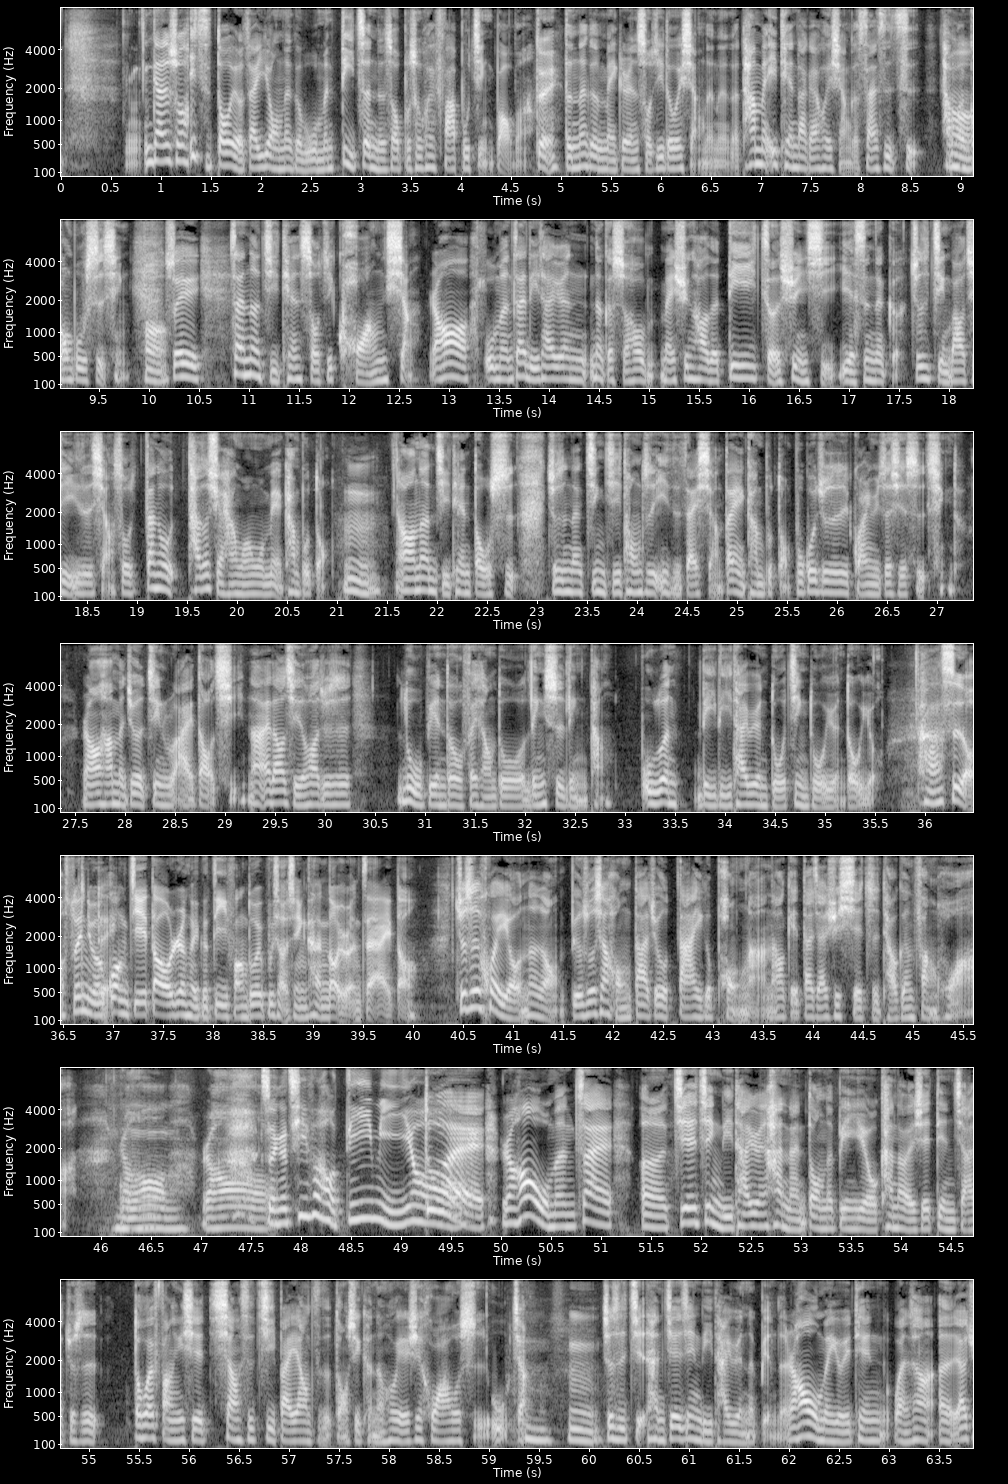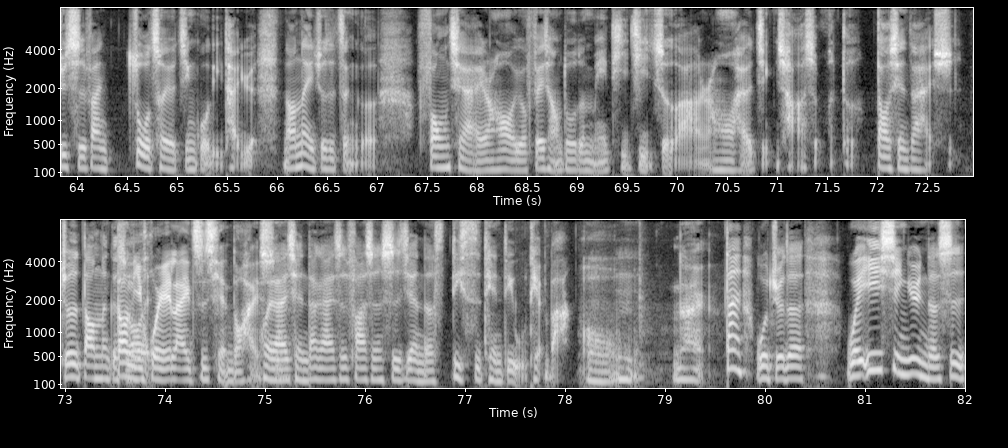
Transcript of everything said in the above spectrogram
应该是说一直都有在用那个我们地震的时候不是会发布警报吗？对，的那个每个人手机都会响的那个，他们一天大概会响个三四次，他们公布事情，嗯所以在那几天手机狂响。然后我们在梨泰院那个时候没讯号的第一则讯息也是那个，就是警报器一直响，说但是我他是写韩文，我们也看不懂。嗯然后那几天都是，就是那紧急通知一直在响，但也看不懂。不过就是关于这些事情的，然后他们就进入哀悼期。那哀悼期的话，就是路边都有非常多临时灵堂，无论离梨泰院多近多远都有。啊是哦，所以你们逛街到任何一个地方，都会不小心看到有人在哀悼。就是会有那种，比如说像宏大就搭一个棚啊，然后给大家去写纸条跟放花、啊，然后、然后整个气氛好低迷哟、哦。，对，然后我们在呃接近梨泰院汉南洞那边也有看到一些店家，就是都会放一些像是祭拜样子的东西，可能会有一些花或食物这样。嗯嗯。就是接很接近梨泰院那边的，然后我们有一天晚上呃要去吃饭，坐车有经过梨泰院，然后那里就是整个封起来，然后有非常多的媒体记者啊，然后还有警察什么的，到现在还是，就是到那个时候到你回来之前都还是。回来前大概是发生事件的第四天第五天吧，哦，嗯。那但我觉得唯一幸运的是，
